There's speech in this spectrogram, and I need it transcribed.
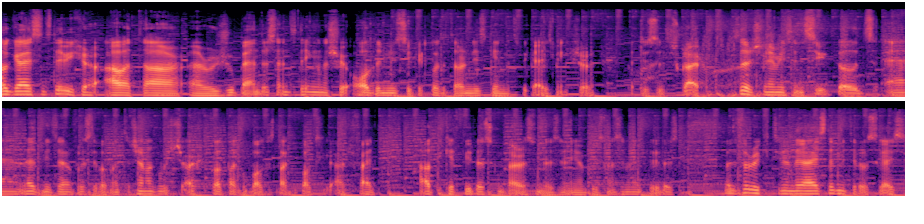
Hello guys, and today we here Avatar uh, Rogue Benders and today I'm gonna show you all the new secret codes that are in this game. Why guys make sure that you subscribe. Search your name and secret codes and let me tell you first about my channel which is actually called TacoBlox. Taco Box you actually find how to get videos, comparison videos, and of these ones videos. But before we continue guys, let me tell you guys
